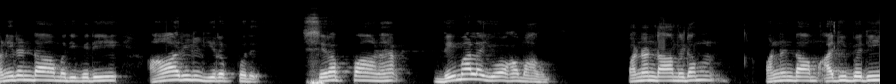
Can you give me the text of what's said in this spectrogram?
பனிரெண்டாம் அதிபதி ஆறில் இருப்பது. சிறப்பான விமல யோகமாகும். பன்னெண்டாம் இடம் பன்னெண்டாம் அதிபதி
